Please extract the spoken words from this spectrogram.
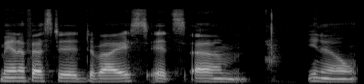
manifested device. It's, um, you know,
